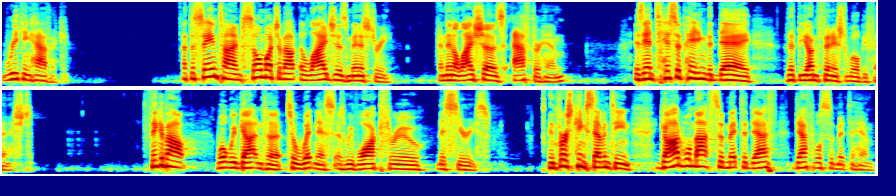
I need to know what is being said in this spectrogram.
wreaking havoc. At the same time, so much about Elijah's ministry, and then Elisha's after him, is anticipating the day that the unfinished will be finished. Think about what we've gotten to, to witness as we've walked through this series. In 1 Kings 17, God will not submit to death, death will submit to him.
